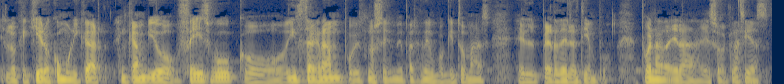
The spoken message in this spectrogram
lo que quiero comunicar. En cambio, Facebook o Instagram, pues no sé, me parece un poquito más el perder el tiempo. Pues nada, era eso, gracias.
